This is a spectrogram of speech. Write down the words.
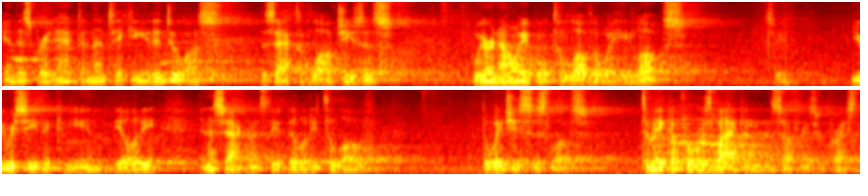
in this great act. And then taking it into us, this act of love, Jesus we are now able to love the way He loves. See? You receive in communion the ability, in the sacraments, the ability to love the way Jesus loves, to make up for what is lacking in the sufferings of Christ,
